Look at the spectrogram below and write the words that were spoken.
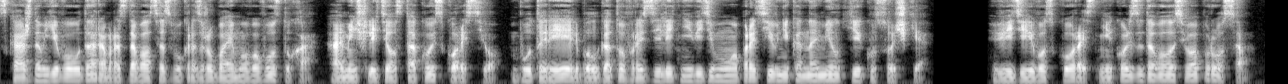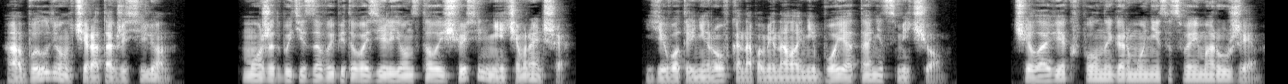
С каждым его ударом раздавался звук разрубаемого воздуха, а меч летел с такой скоростью, будто Риэль был готов разделить невидимого противника на мелкие кусочки. Видя его скорость, Николь задавалась вопросом, а был ли он вчера так же силен? Может быть из-за выпитого зелья он стал еще сильнее, чем раньше? Его тренировка напоминала не бой, а танец с мечом. Человек в полной гармонии со своим оружием.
